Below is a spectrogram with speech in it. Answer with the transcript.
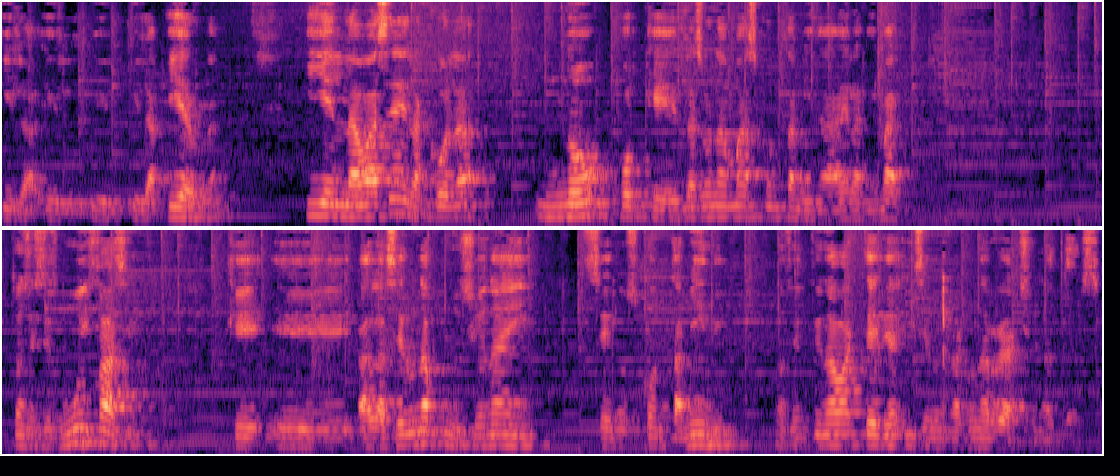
y la, y la pierna. Y en la base de la cola no, porque es la zona más contaminada del animal. Entonces es muy fácil que eh, al hacer una punción ahí se nos contamine, nos entre una bacteria y se nos haga una reacción adversa.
